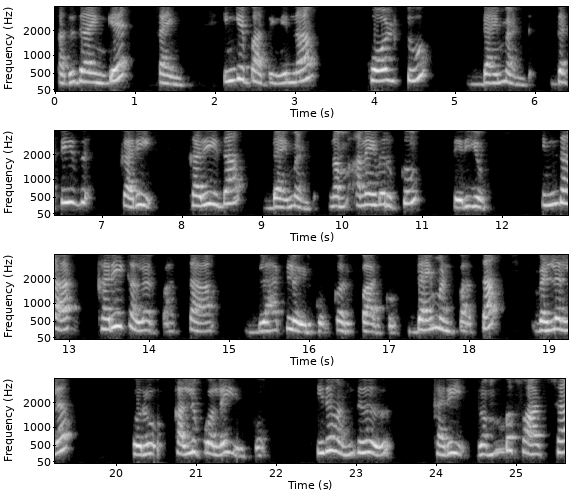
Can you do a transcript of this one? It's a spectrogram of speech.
அதுதான் இங்க சயின்ஸ். இங்க பாத்தீங்கன்னா coal to diamond. That is கரி. கரி தான் டைமண்ட். நம் அனைவருக்கும் தெரியும். இந்த கரி கலர் பார்த்தா பிளாக்ல இருக்கும் கருப்பா இருக்கும். டைமண்ட் பார்த்தா வெள்ளல ஒரு கல்லு போல இருக்கும். இது வந்து கரி ரொம்ப ஃபாஸ்டா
